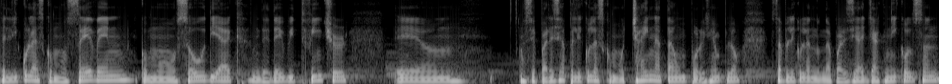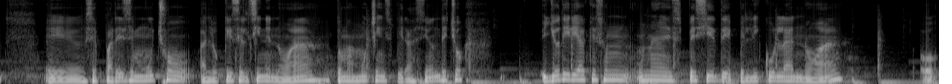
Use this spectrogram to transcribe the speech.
películas como Seven, como Zodiac de David Fincher. Em, se parece a películas como Chinatown, por ejemplo, esta película en donde aparecía Jack Nicholson. Eh, se parece mucho a lo que es el cine noir, toma mucha inspiración. De hecho, yo diría que es una especie de película noir o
